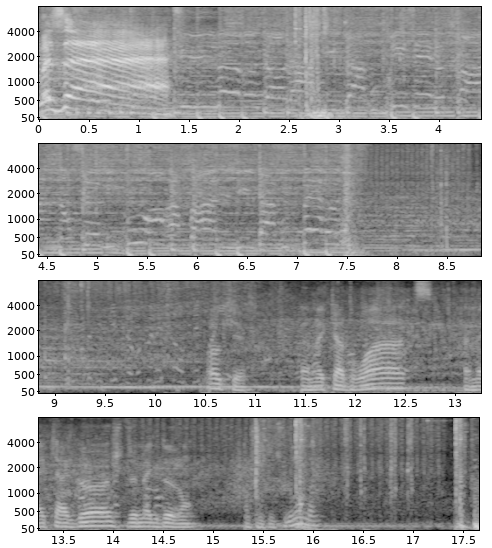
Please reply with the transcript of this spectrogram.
Déployé. Ok. Un mec à droite, un mec à gauche, deux mecs devant. On peut tout le monde. hein.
